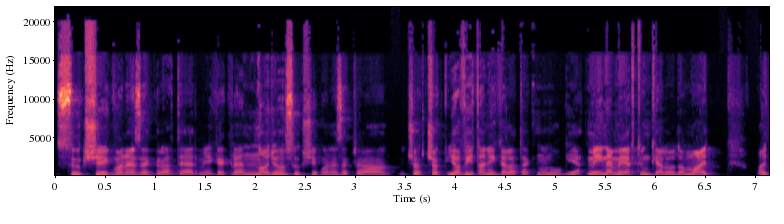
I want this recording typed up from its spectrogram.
szükség van ezekre a termékekre, nagyon szükség van ezekre, a, csak, csak javítani kell a technológiát. Még nem értünk el oda, majd, majd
